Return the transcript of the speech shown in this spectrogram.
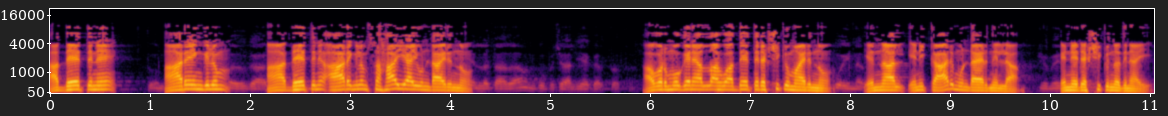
അദ്ദേഹത്തിന് ആരെങ്കിലും ആ അദ്ദേഹത്തിന് ആരെങ്കിലും സഹായിയായി ഉണ്ടായിരുന്നു. അവർ മുഖേന അള്ളാഹു അദ്ദേഹത്തെ രക്ഷിക്കുമായിരുന്നു. എന്നാൽ എനിക്ക് ആരും ഉണ്ടായിരുന്നില്ല. എന്നെ രക്ഷിക്കുന്നതിനായി.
